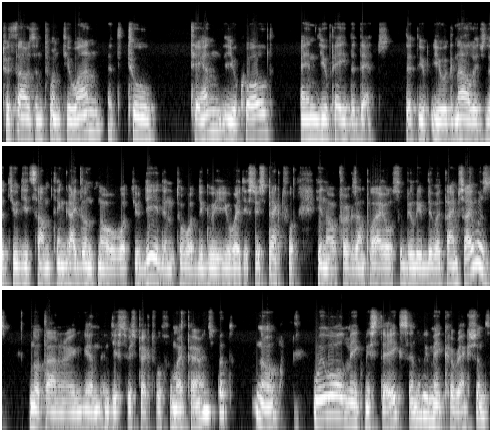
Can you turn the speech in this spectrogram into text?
2021 at 2.10, you called and you paid the debt. That you, you acknowledge that you did something. I don't know what you did and to what degree you were disrespectful. You know, for example, I also believe there were times I was not honoring and, and disrespectful for my parents, but no, we all make mistakes and we make corrections.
